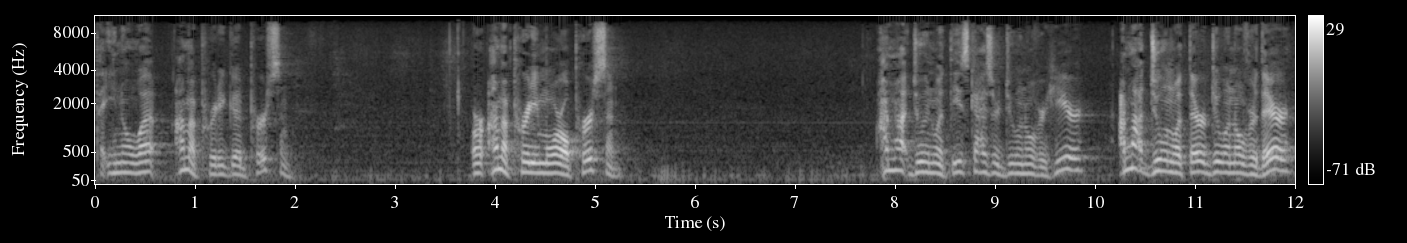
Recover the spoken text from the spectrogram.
that, you know what, I'm a pretty good person or I'm a pretty moral person. I'm not doing what these guys are doing over here. I'm not doing what they're doing over there.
